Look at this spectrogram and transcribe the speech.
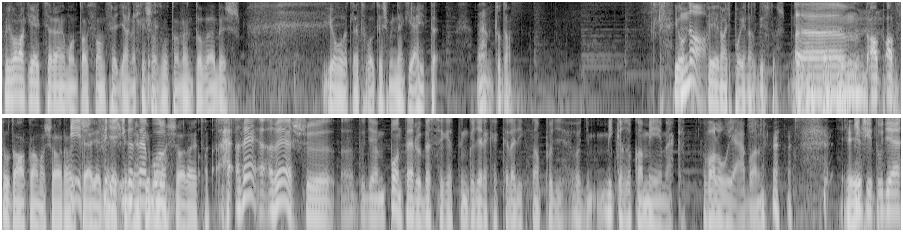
Hogy valaki egyszer elmondta a szomszédjának, és azóta ment tovább, és jó ötlet volt, és mindenki elhitte. Nem tudom. Jó, Na. fél nagy poén, az biztos. Um, Tehát ez abszolút alkalmas arra, hogy terjedjen, figyelj, és igazából rajta. Az, el, az első, hát ugye pont erről beszélgettünk a gyerekekkel egyik nap, hogy, hogy mik azok a mémek valójában. kicsit ugye,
